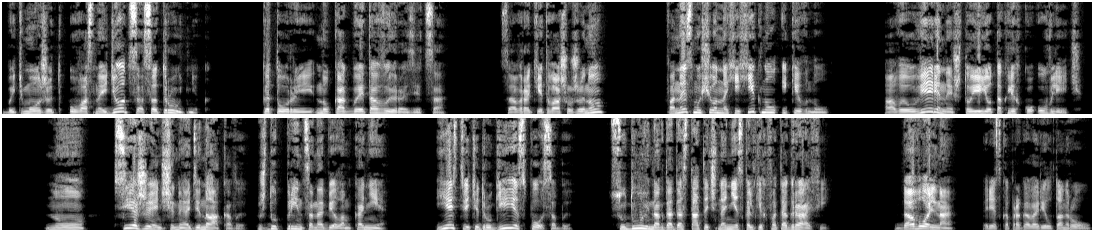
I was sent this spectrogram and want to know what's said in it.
Быть может, у вас найдется сотрудник, который, ну как бы это выразиться, совратит вашу жену? Фане смущенно хихикнул и кивнул. А вы уверены, что ее так легко увлечь? Ну, все женщины одинаковы, ждут принца на белом коне. Есть ведь и другие способы. Суду иногда достаточно нескольких фотографий. «Довольно», — резко проговорил Танроу.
